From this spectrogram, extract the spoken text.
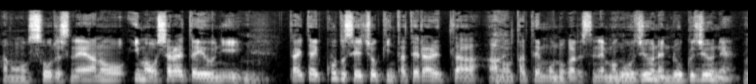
あのそうですね。あの、今おっしゃられたように、うん大体高度成長期に建てられたあの建物がですね、まあ、50年、60年、え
